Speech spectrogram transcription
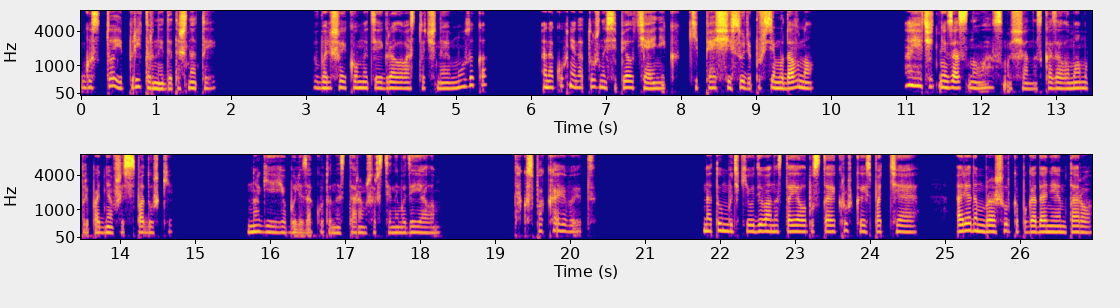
густой и приторный до тошноты. В большой комнате играла восточная музыка, а на кухне натужно сипел чайник, кипящий, судя по всему, давно. «А я чуть не заснула», — смущенно сказала мама, приподнявшись с подушки. Ноги ее были закутаны старым шерстяным одеялом. Так успокаивает. На тумбочке у дивана стояла пустая кружка из-под чая, а рядом брошюрка по гаданиям Таро.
